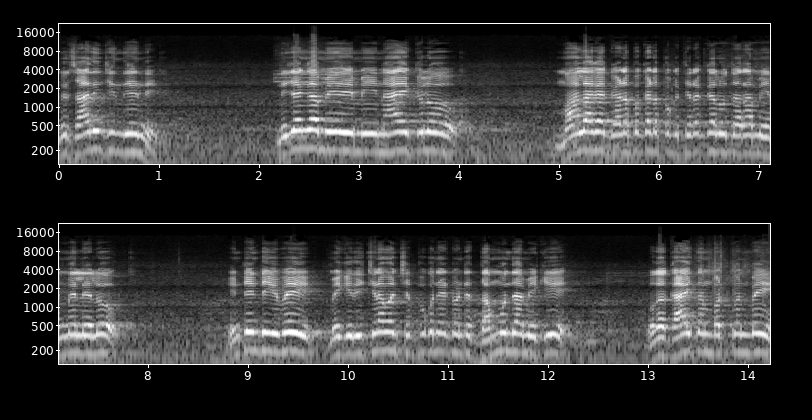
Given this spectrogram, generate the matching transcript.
మీరు సాధించింది ఏంది? నిజంగా మీ మీ నాయకులు మాలాగా గడప గడపకు తిరగలుగుతారా మీ ఎమ్మెల్యేలు? ఇంటింటికి పోయి మీకు ఇది ఇచ్చినామని చెప్పుకునేటువంటి దమ్ముందా మీకు? ఒక కాగితం పట్టుకొని పోయి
